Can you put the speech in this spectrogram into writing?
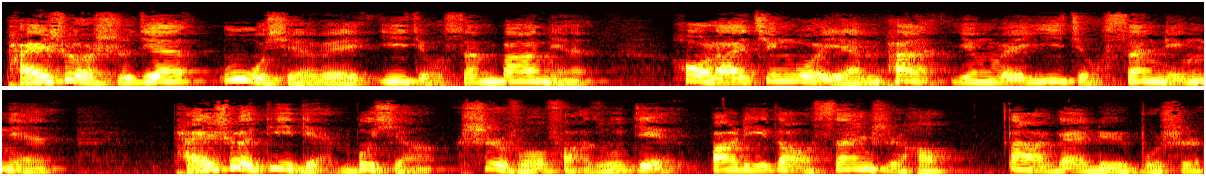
拍摄时间误写为一九三八年，后来经过研判应为一九三零年。拍摄地点不详，是否法租界巴黎道三十号？大概率不是。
